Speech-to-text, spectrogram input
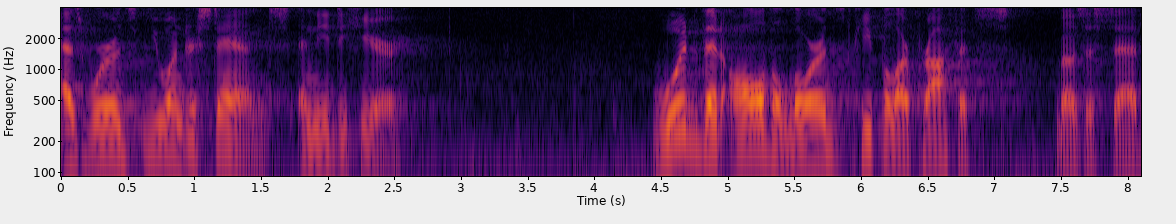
as words you understand and need to hear. Would that all the Lord's people are prophets, Moses said,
